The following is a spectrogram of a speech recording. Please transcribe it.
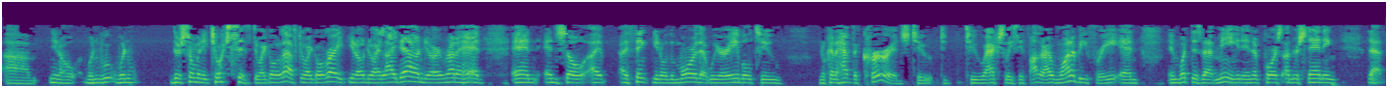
um, you know, when, when there's so many choices, do I go left? Do I go right? You know, do I lie down? Do I run ahead? And, and so I, I think, you know, the more that we are able to, you know, kind of have the courage to, to, to actually say, Father, I want to be free. And, and what does that mean? And of course, understanding that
